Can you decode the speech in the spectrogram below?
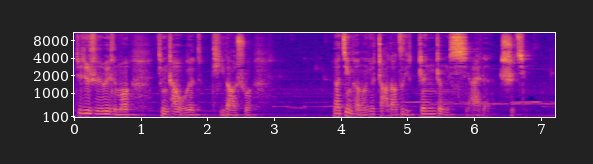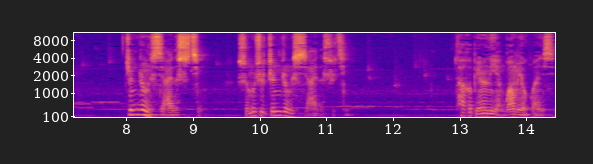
这就是为什么经常我会提到说。要尽可能去找到自己真正喜爱的事情。真正喜爱的事情，什么是真正喜爱的事情？它和别人的眼光没有关系，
